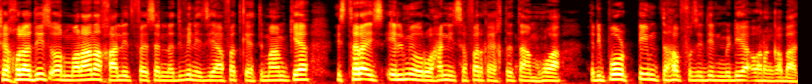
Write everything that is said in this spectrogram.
شیخ الحدیث اور مولانا خالد فیصل ندوی نے ضیافت کا اہتمام کیا۔ اس طرح اس علمی اور روحانی سفر کا اختتام ہوا۔ رپورٹ ٹیم تحفظ الدین میڈیا اورنگ آباد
